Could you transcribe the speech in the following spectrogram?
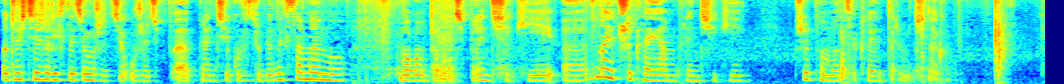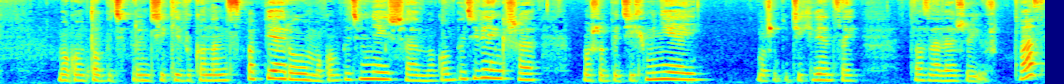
Oczywiście, jeżeli chcecie, możecie użyć e, pręcików zrobionych samemu. Mogą to być pręciki, e, no i przyklejam pręciki przy pomocy kleju termicznego. Mogą to być pręciki wykonane z papieru, mogą być mniejsze, mogą być większe, może być ich mniej, może być ich więcej. To zależy już od Was.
